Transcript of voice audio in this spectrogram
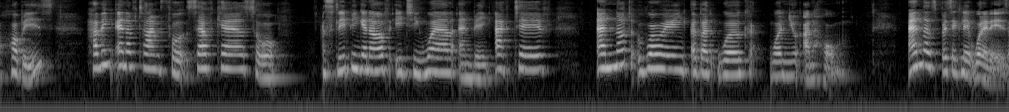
hobbies, having enough time for self-care, so sleeping enough, eating well, and being active, and not worrying about work when you're at home. And that's basically what it is.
